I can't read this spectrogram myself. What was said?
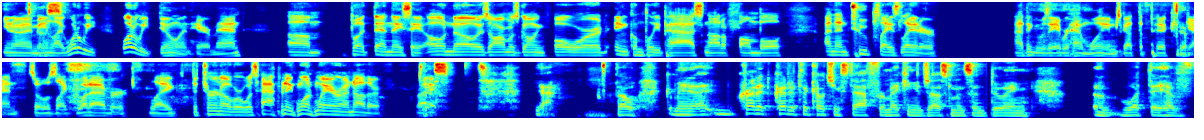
You know what I mean? Yes. Like, what are we what are we doing here, man? Um, but then they say, oh no, his arm was going forward, incomplete pass, not a fumble. And then two plays later, I think it was Abraham Williams got the pick Yep. again. So it was like whatever. Like the turnover was happening one way or another. Right. Yes. Yeah. So I mean, credit credit to the coaching staff for making adjustments and doing uh, what they have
